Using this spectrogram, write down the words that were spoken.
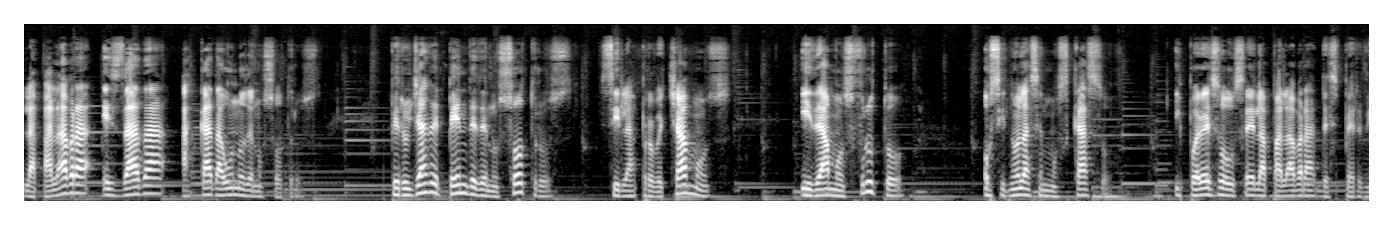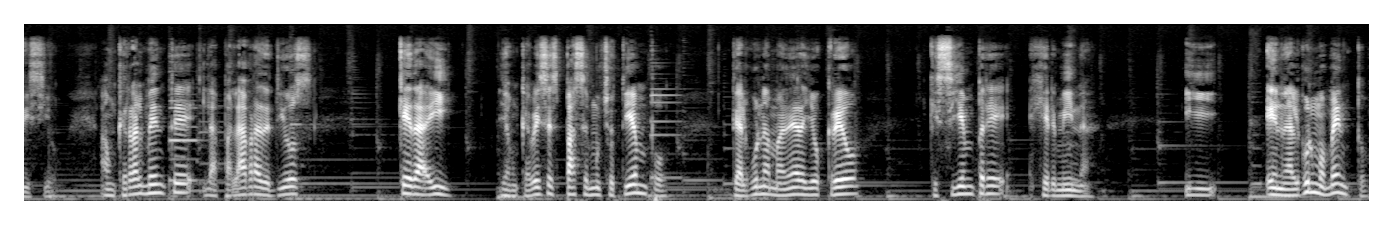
La palabra es dada a cada uno de nosotros, pero ya depende de nosotros si la aprovechamos y damos fruto o si no le hacemos caso. Y por eso usé la palabra desperdicio. Aunque realmente la palabra de Dios queda ahí, y aunque a veces pase mucho tiempo, de alguna manera yo creo que siempre germina. Y en algún momento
